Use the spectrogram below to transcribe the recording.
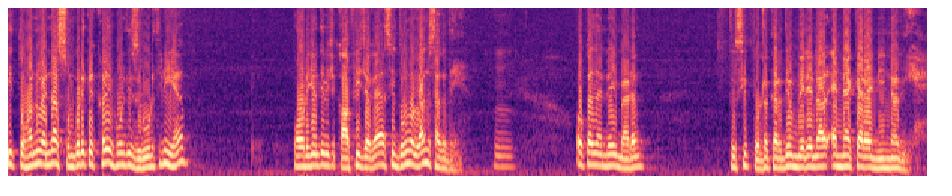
ਕਿ ਤੁਹਾਨੂੰ ਇੰਨਾ ਸੁੰਗੜ ਕੇ ਖੜੇ ਹੋਣ ਦੀ ਜ਼ਰੂਰਤ ਨਹੀਂ ਹੈ। ਪੌੜੀਆਂ ਦੇ ਵਿੱਚ ਕਾਫੀ ਜਗ੍ਹਾ ਹੈ ਅਸੀਂ ਦੋਨੋਂ ਲੰਘ ਸਕਦੇ ਹਾਂ। ਹੂੰ। ਉਹ ਕਹਿੰਦਾ ਨਹੀਂ ਮੈਡਮ ਤੁਸੀਂ ਭੁੱਲ ਕਰਦੇ ਹੋ ਮੇਰੇ ਨਾਲ ਇੰਨਾ ਕੈਰੇਨੀਨਾ ਵੀ ਹੈ।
